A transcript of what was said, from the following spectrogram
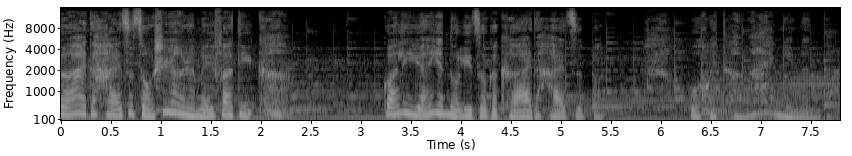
可爱的孩子总是让人没法抵抗。管理员也努力做个可爱的孩子吧。我会疼爱你们的。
